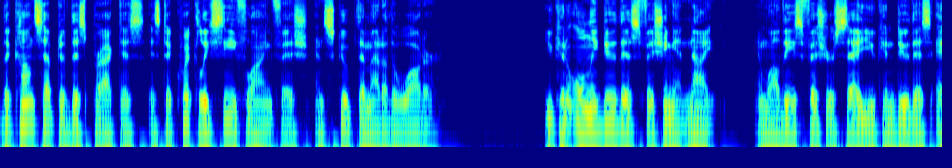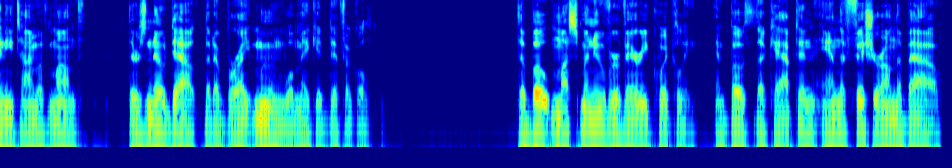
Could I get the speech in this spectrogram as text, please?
The concept of this practice is to quickly see flying fish and scoop them out of the water. You can only do this fishing at night, and while these fishers say you can do this any time of month, there's no doubt that a bright moon will make it difficult. The boat must maneuver very quickly, and both the captain and the fisher on the bow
